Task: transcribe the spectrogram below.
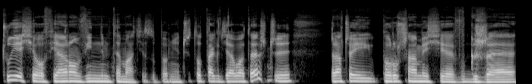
czuje się ofiarą w innym temacie zupełnie. Czy to tak działa też, czy raczej poruszamy się w grze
